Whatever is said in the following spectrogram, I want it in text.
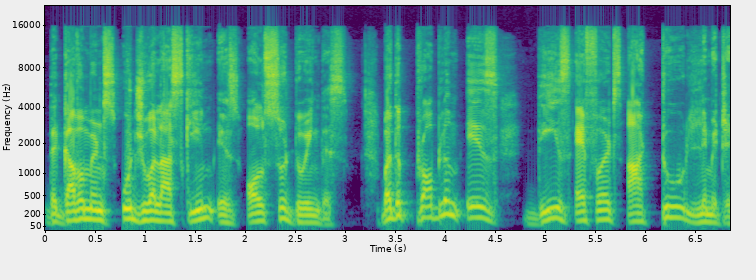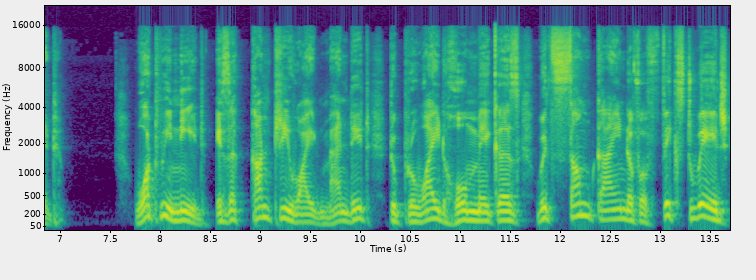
The government's Ujjwala scheme is also doing this. But the problem is these efforts are too limited. What we need is a countrywide mandate to provide homemakers with some kind of a fixed wage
